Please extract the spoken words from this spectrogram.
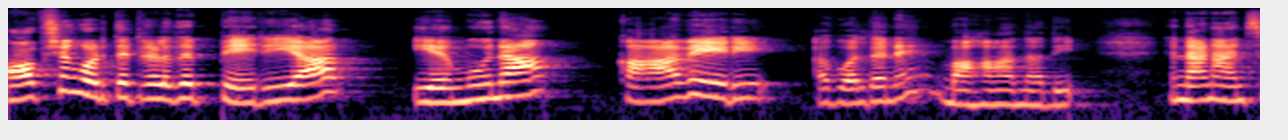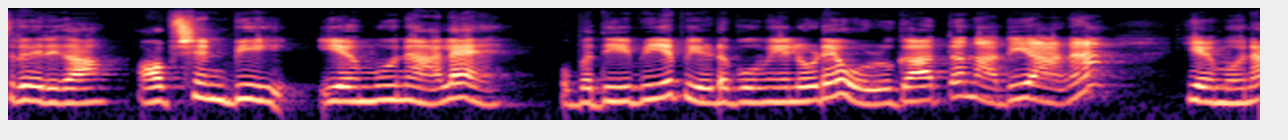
ഓപ്ഷൻ കൊടുത്തിട്ടുള്ളത് പെരിയാർ യമുന കാവേരി അതുപോലെ തന്നെ മഹാനദി. എന്താണ് ആൻസർ വരിക? ഓപ്ഷൻ ബി യമുന അല്ലേ? ഉപദ്വീപീയ പീഠഭൂമിയിലൂടെ ഒഴുകാത്ത നദിയാണ് യമുന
